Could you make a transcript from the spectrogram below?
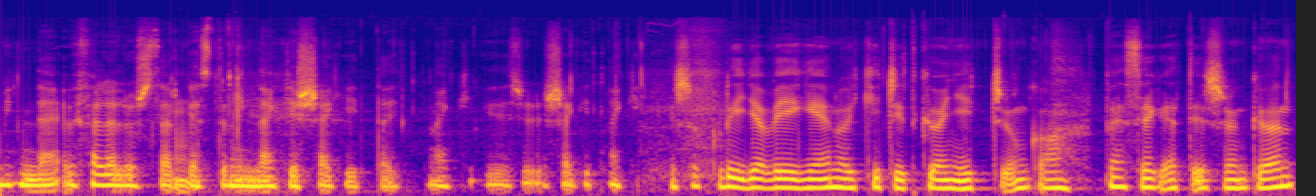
minden, felelős szerkesztő mm. mindenki segít neki, segít neki. És akkor így a végén, hogy kicsit könnyítsünk a beszélgetésünkön.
